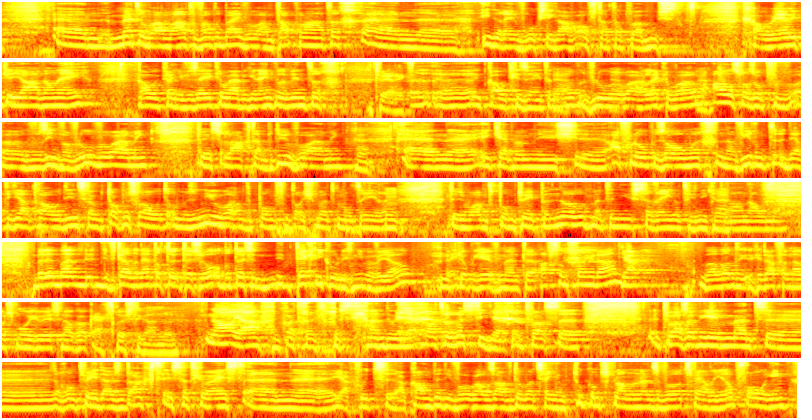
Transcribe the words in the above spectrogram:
En met een warm watervat erbij voor warm tapwater. En uh, iedereen vroeg zich af of dat, dat wel moest gaan werken, ja dan nee. Nou, ik kan je verzekeren, we hebben geen enkele winter het werkt. Uh, uh, koud gezeten. Ja. De vloeren waren lekker warm. Alles was ook voorzien van vloerverwarming. Dus laag temperatuurverwarming. En ik heb hem nu afgelopen zomer, na 34 jaar trouwe dienst, heb ik toch besloten om eens een nieuwe warmtepomp van Toshiba te monteren. Mm. Dus een warmtepomp 2.0 met de nieuwste regeltechnieken eraan allemaal. Maar, maar, je vertelde net dat tussendoor, ondertussen, Technicool is niet meer voor jou. Nee. Heb je op een gegeven moment uh, afstand van gedaan? Ja. Wel, want je dacht van nou is het mooi geweest, nou ga ik echt rustig aan doen. Nou ja, ik ga er echt rustig aan doen. Ja, wat rustiger. Het was... Uh, het was op een gegeven moment uh, rond 2008 is dat geweest. En uh, ja goed, accountant die vroeg alles af en toe wat zijn jouw toekomstplannen enzovoort. We hadden geen opvolging.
